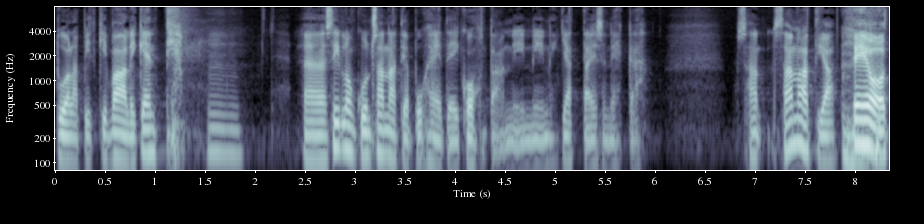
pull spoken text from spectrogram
tuolla pitkin vaalikenttiä. Hmm. Silloin kun sanat ja puheet ei kohtaa, niin, niin jättäisin ehkä san, sanat ja teot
